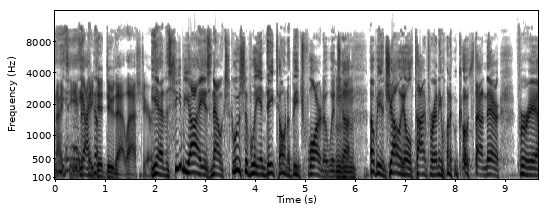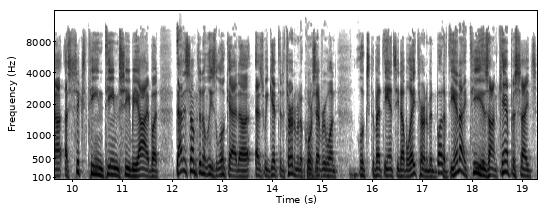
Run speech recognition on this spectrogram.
NIT, Yeah, but yeah, they did do that last year. Yeah, the CBI is now exclusively in Daytona Beach, Florida, which uh, Mm-hmm. that'll be a jolly old time for anyone who goes down there for a, a 16 team CBI. But that is something to at least look at uh, as we get to the tournament. Of Mm-hmm. course, everyone looks to bet the NCAA tournament. But if the NIT is on campus sites,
